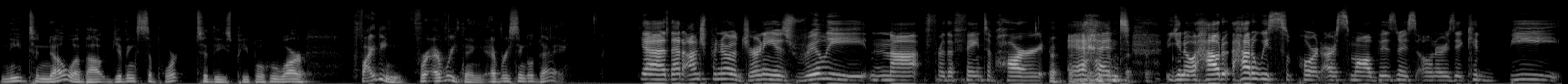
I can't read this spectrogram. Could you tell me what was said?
need to know about giving support to these people who are fighting for everything every single day? Yeah, that entrepreneurial journey is really not for the faint of heart. And you know, how do how do we support our small business owners? It could be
